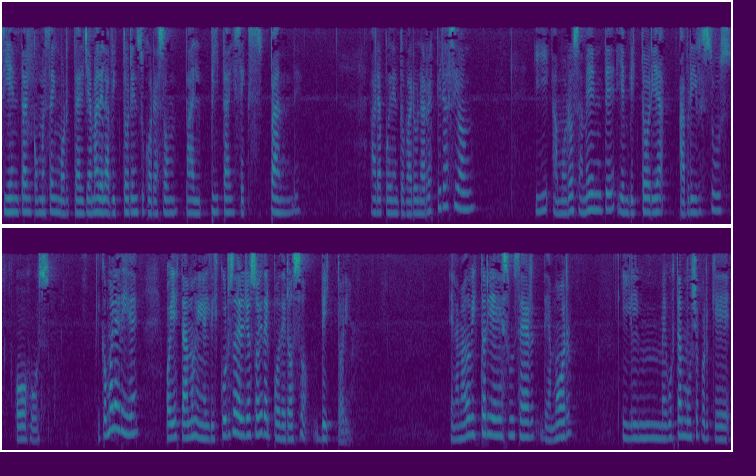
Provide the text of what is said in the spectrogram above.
Sientan como esa inmortal llama de la victoria en su corazón palpita y se expande. Ahora pueden tomar una respiración y amorosamente y en victoria abrir sus ojos. Y como les dije, hoy estamos en el discurso del yo soy del poderoso Victory. El amado Victory es un ser de amor y me gusta mucho porque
